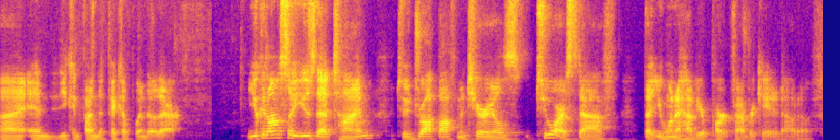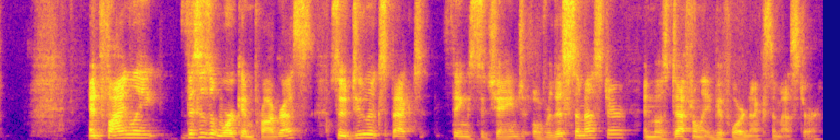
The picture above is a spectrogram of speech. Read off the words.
Uh, and you can find the pickup window there. You can also use that time to drop off materials to our staff that you want to have your part fabricated out of. And finally, this is a work in progress. So do expect things to change over this semester and most definitely before next semester.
